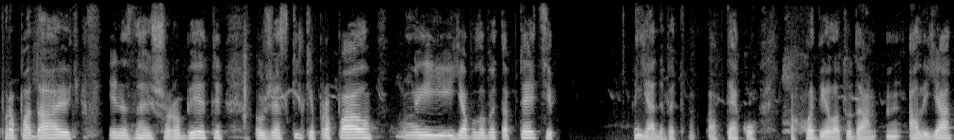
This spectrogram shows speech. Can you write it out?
пропадають і не знають, що робити. Вже скільки пропало. І я була в аптеці, Я не в аптеку ходила туди, але я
